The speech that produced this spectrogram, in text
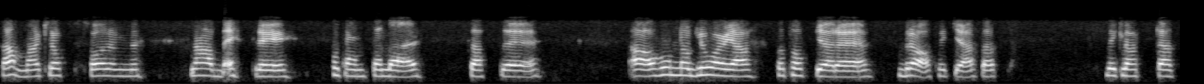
samma kroppsform, snabb, ettrig på kanten där. Så att uh, ja, hon och Gloria på topp gör det bra tycker jag. Så att det är klart att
